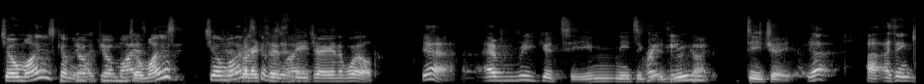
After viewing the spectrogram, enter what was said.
Joe Myers come in? Joe- I think Joe Myers Joe Myers. Joe Yeah. Myers comes Greatest in. DJ in the world. Yeah, every good team needs a Great good room guy. DJ. Yeah, uh, I think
